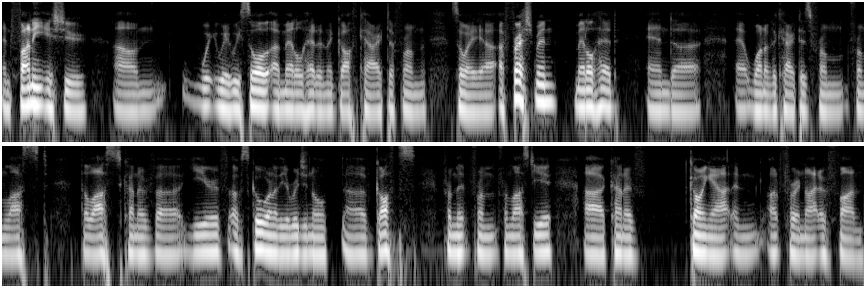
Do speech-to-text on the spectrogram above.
and funny issue. Um, we, we, we saw a metalhead and a goth character from so a uh, a freshman metalhead and uh, uh, one of the characters from from last the last kind of uh, year of, of school, one of the original uh, goths from the from from last year, kind of going out and for a night of fun.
